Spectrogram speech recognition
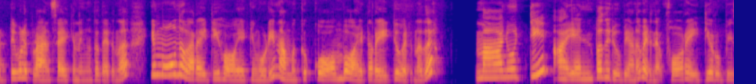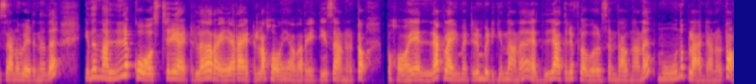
അടിപൊളി പ്ലാന്റ്സ് ആയിരിക്കും നിങ്ങൾക്ക് തരുന്നത്. ഈ മൂന്ന് വെറൈറ്റി ഹോയയ്ക്കും കൂടി നമുക്ക് കോംബോ ആയിട്ട് റേറ്റ് വരുന്നത് നാനൂറ്റി എൺപത് രൂപയാണ് വരുന്നത്. ഫോർ എയ്റ്റി റുപ്പീസാണ് വരുന്നത്. ഇത് നല്ല കോസ്റ്റ്ലി ആയിട്ടുള്ള റെയർ ആയിട്ടുള്ള ഹോയ വെറൈറ്റീസ് ആണ് കേട്ടോ. അപ്പോൾ ഹോയ എല്ലാ ക്ലൈമറ്റിലും പിടിക്കുന്നതാണ്. എല്ലാത്തിനും ഫ്ലവേഴ്സ് ഉണ്ടാകുന്നതാണ് മൂന്ന് പ്ലാന്റ് ആണ് കേട്ടോ.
